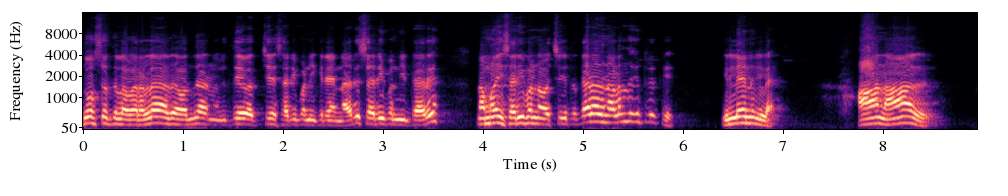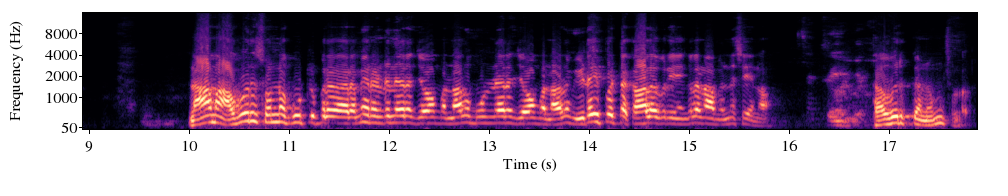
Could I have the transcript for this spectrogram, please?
தோஷத்துல வரல. அதை வந்து அந்த வித்தையை வச்சு சரி பண்ணிக்கிறேன்னாரு. சரி பண்ணிட்டாரு. நம்மளையும் சரி பண்ண வச்சுக்கிட்டு இருக்காரு. அது நடந்துகிட்டு இருக்கு. இல்லைன்னு இல்லை. ஆனால் நாம அவரு சொன்ன கூற்று பிரகாரமே ரெண்டு நேரம் ஜெபம் பண்ணாலும் மூணு நேரம் ஜெபம் பண்ணாலும் இடைப்பட்ட கால விரயங்களை நாம் என்ன செய்யணும்? தவிர்க்கணும்னு சொல்றாரு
